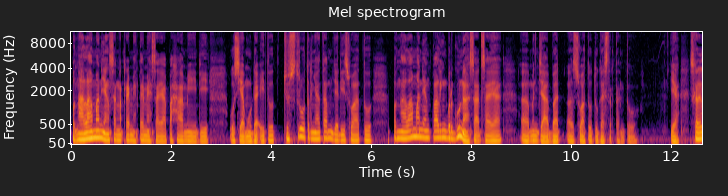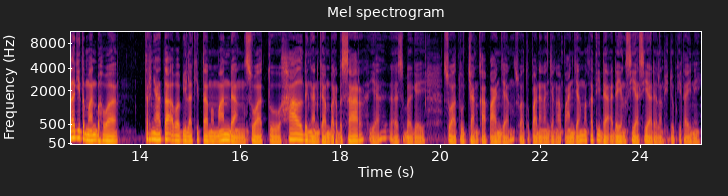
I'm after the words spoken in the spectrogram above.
pengalaman yang sangat remeh-temeh saya pahami di usia muda itu justru ternyata menjadi suatu pengalaman yang paling berguna saat saya menjabat suatu tugas tertentu. Ya, sekali lagi teman bahwa ternyata apabila kita memandang suatu hal dengan gambar besar ya uh, sebagai suatu jangka panjang, suatu pandangan jangka panjang maka tidak ada yang sia-sia dalam hidup kita ini.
